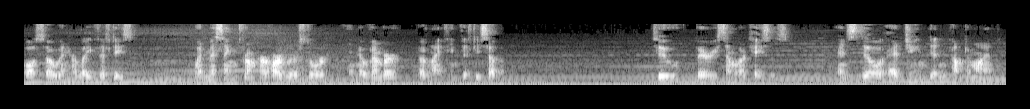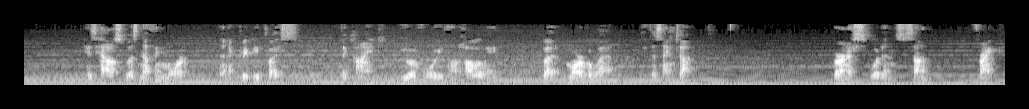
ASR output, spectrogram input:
also in her late 50s, went missing from her hardware store in November of 1957. Two very similar cases, and still Ed Gein didn't come to mind. His house was nothing more than a creepy place, the kind you avoid on Halloween, but marvel at at the same time. Bernice Worden's son, Frank,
